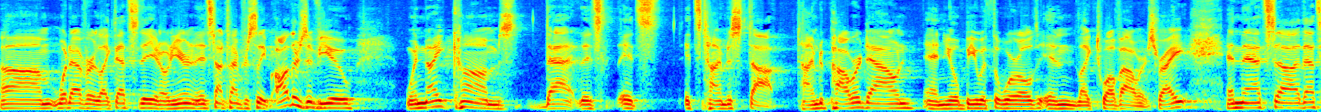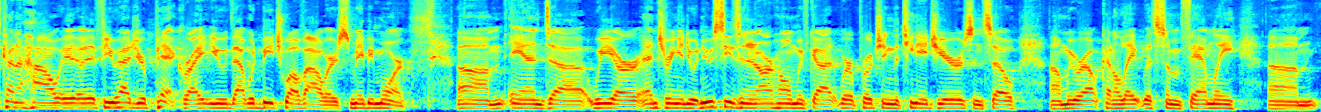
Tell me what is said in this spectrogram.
um, whatever. Like that's the, you know, it's not time for sleep. Others of you, when night comes, that it's it's it's time to stop time to power down and you'll be with the world in like 12 hours right? And that's uh, that's kind of how if you had your pick right you that would be 12 hours maybe more. Um, and uh, we are entering into a new season in our home. We've got we're approaching the teenage years and so um, we were out kind of late with some family um,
